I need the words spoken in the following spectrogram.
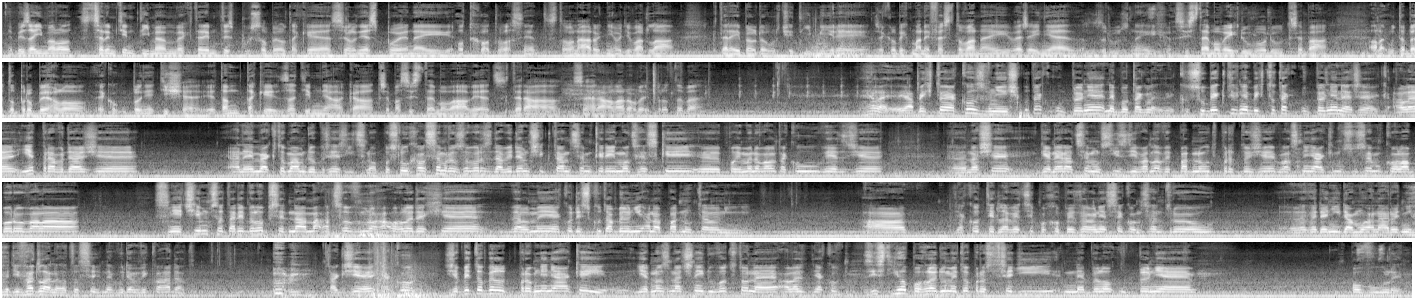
Mě by zajímalo, s celým tím týmem, ve kterém ty způsobil, tak je silně spojený odchod vlastně z toho Národního divadla, který byl do určitý míry, řekl bych, manifestovaný veřejně z různých systémových důvodů třeba, ale u tebe to proběhlo jako úplně tiše. Je tam taky zatím nějaká třeba systémová věc, která se hrála roli pro tebe? Hele, já bych to jako zvnějšku tak úplně, nebo takhle, jako subjektivně bych to tak úplně neřekl, ale je pravda, že já nevím, jak to mám dobře říct. No. Poslouchal jsem rozhovor s Davidem Čiktancem, který moc hezky e, pojmenoval takovou věc, že e, naše generace musí z divadla vypadnout, protože vlastně nějakým způsobem kolaborovala s něčím, co tady bylo před náma a co v mnoha ohledech je velmi jako diskutabilní a napadnutelný. A jako tyhle věci pochopitelně se koncentrují ve vedení DAMu a Národního divadla, no, to si nebudem vykládat. Takže jako, že by to byl pro mě nějaký jednoznačný důvod, to ne, ale jako z jistého pohledu mi to prostředí nebylo úplně po vůli.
